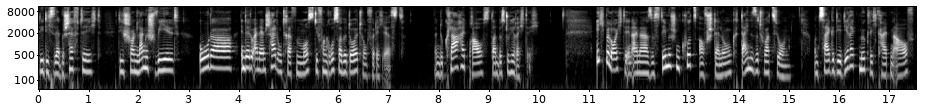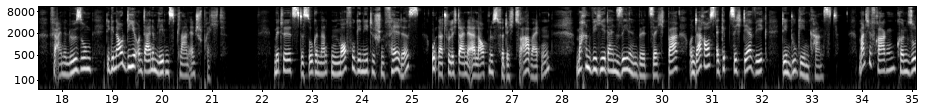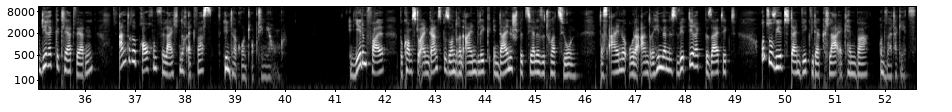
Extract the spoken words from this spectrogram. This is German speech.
die dich sehr beschäftigt, die schon lange schwelt oder in der du eine Entscheidung treffen musst, die von großer Bedeutung für dich ist. Wenn du Klarheit brauchst, dann bist du hier richtig. Ich beleuchte in einer systemischen Kurzaufstellung deine Situation und zeige dir direkt Möglichkeiten auf für eine Lösung, die genau dir und deinem Lebensplan entspricht. Mittels des sogenannten morphogenetischen Feldes und natürlich deine Erlaubnis für dich zu arbeiten, machen wir hier dein Seelenbild sichtbar und daraus ergibt sich der Weg, den du gehen kannst. Manche Fragen können so direkt geklärt werden, andere brauchen vielleicht noch etwas Hintergrundoptimierung. In jedem Fall bekommst du einen ganz besonderen Einblick in deine spezielle Situation. Das eine oder andere Hindernis wird direkt beseitigt und so wird dein Weg wieder klar erkennbar und weiter geht's.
